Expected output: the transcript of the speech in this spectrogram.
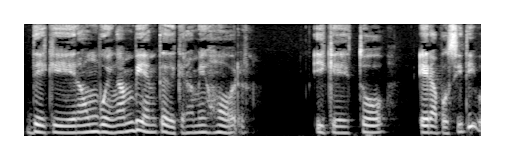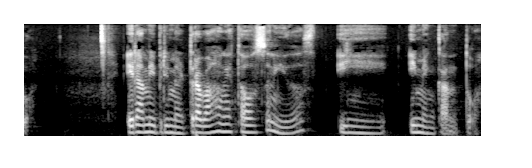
de que era un buen ambiente, de que era mejor y que esto era positivo. Era mi primer trabajo en Estados Unidos y, y me encantó.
